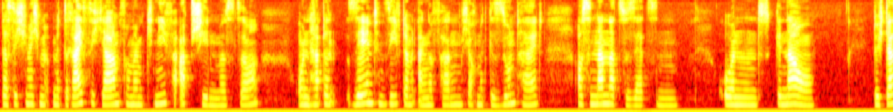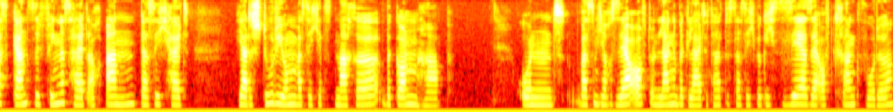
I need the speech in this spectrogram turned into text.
dass ich mich mit 30 Jahren von meinem Knie verabschieden müsste und habe dann sehr intensiv damit angefangen, mich auch mit Gesundheit auseinanderzusetzen. Und genau, durch das Ganze fing es halt auch an, dass ich halt ja das Studium, was ich jetzt mache, begonnen habe. Und was mich auch sehr oft und lange begleitet hat, ist, dass ich wirklich sehr, sehr oft krank wurde.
